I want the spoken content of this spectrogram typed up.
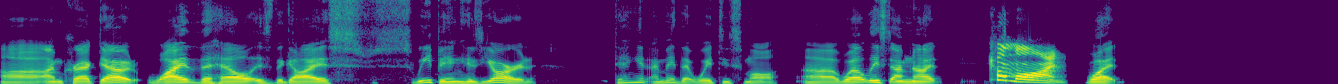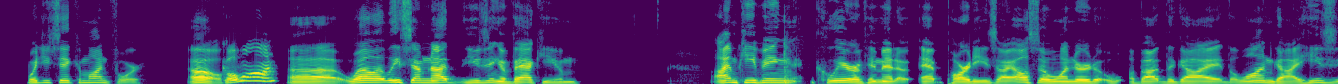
uh, I'm cracked out. Why the hell is the guy s- sweeping his yard? Dang it! I made that way too small. Uh, well, at least I'm not. Come on, What? What'd you say come on for? Oh. go on. Uh well, at least I'm not using a vacuum. I'm keeping clear of him at at parties. I also wondered about the guy, the lawn guy. He's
